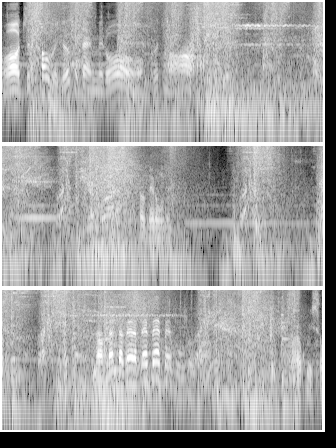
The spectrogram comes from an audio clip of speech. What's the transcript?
와저 차오 왜 저렇게 잘 밀어? 그러지 마. 짜오 내려오네. 나 뺀다 빼빼빼빼 보고 알고 있어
